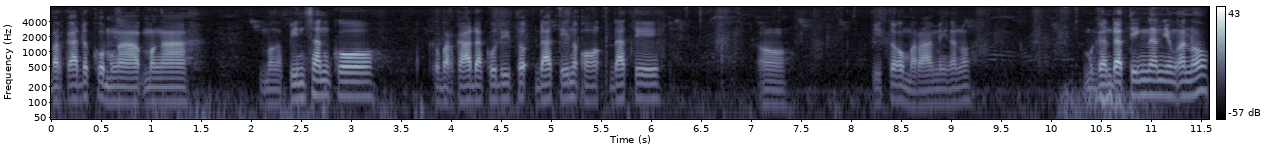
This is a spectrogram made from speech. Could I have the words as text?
Barkada ko mga mga mga pinsan ko, kabarkada ko dito dati no dati oh. Dito oh, maraming ano. Maganda tingnan yung ano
